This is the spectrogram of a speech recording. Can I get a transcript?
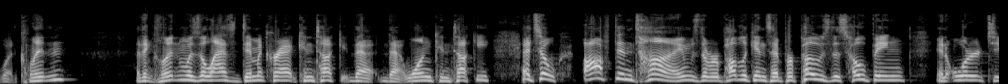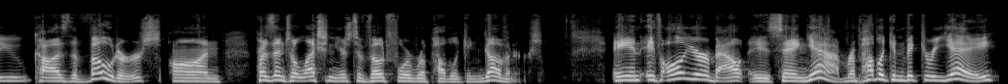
what Clinton? I think Clinton was the last Democrat Kentucky that that won Kentucky. And so oftentimes the Republicans have proposed this hoping in order to cause the voters on presidential election years to vote for Republican governors. And if all you're about is saying, yeah, Republican victory, yay,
